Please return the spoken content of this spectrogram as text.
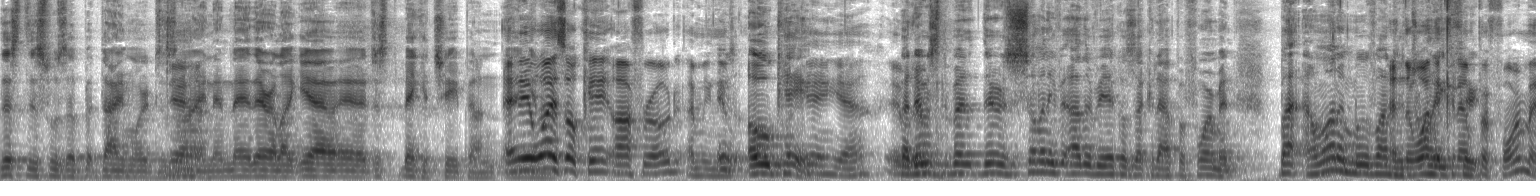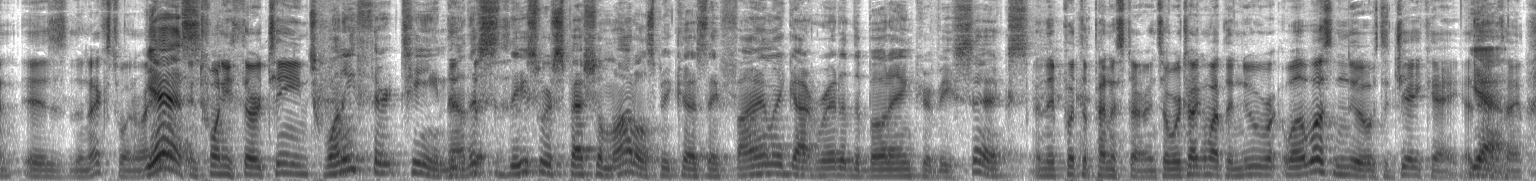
this this was a Daimler design, Yeah. and they they were like, yeah, yeah, just make it cheap and. and it was okay off road. I mean, It was okay, yeah. but it was but there was so many other vehicles that could outperform it. But I want to move on And to the one that can 23 outperform it is the next one, right? Yes. In 2013. 2013. Now, this these were special models because they finally got rid of the Boat Anchor V6. And they put the Pentastar in. So we're talking about the new. Well, it wasn't new. It was the JK at Yeah. that time.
